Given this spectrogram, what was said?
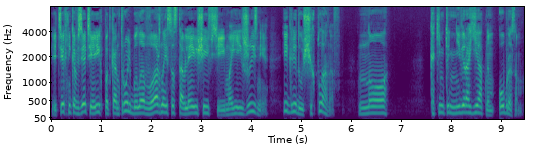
и техника взятия их под контроль была важной составляющей всей моей жизни и грядущих планов. Но каким-то невероятным образом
